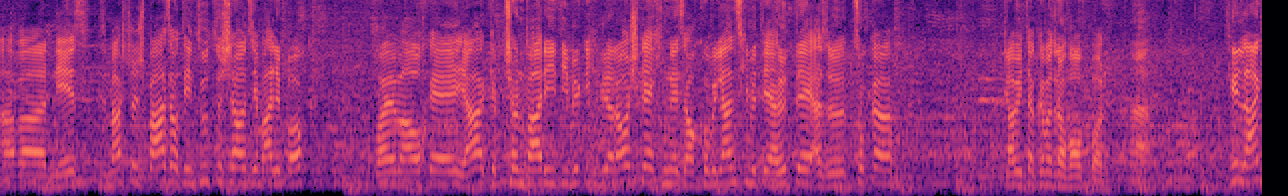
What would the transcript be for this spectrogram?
Aber nee, es, es macht schon Spaß, auch denen zuzuschauen. Sie haben alle Bock. Vor allem auch, äh, ja, gibt schon ein paar, die, die wirklich wieder rausstechen. Ist auch Kobilanski mit der Hütte, also Zucker. Glaube ich, da können wir drauf aufbauen. Vielen Dank.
